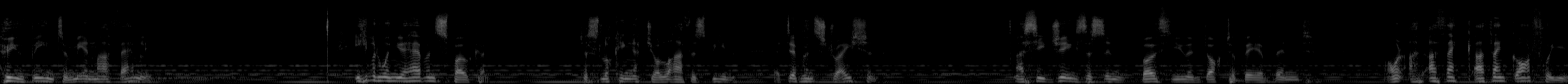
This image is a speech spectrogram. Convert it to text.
who you've been to me and my family. Even when you haven't spoken, just looking at your life has been a demonstration. I see Jesus in both you and Dr. Bev, and I, want, I, I thank, I thank God for you.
